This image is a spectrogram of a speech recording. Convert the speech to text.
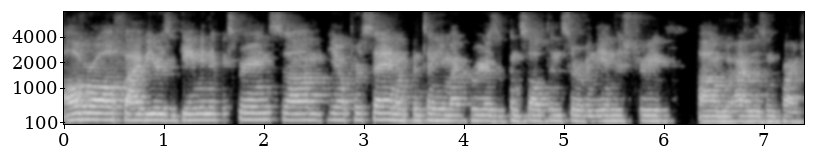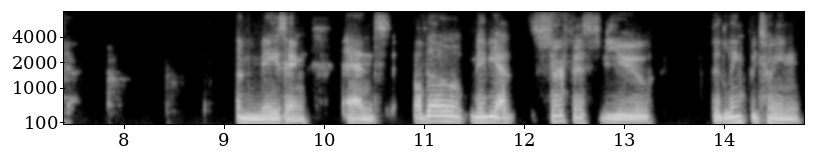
overall, five years of gaming experience, um, you know, per se, and I'm continuing my career as a consultant serving the industry um, with Eilers and Krejcik. Amazing. And although maybe at surface view, the link between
